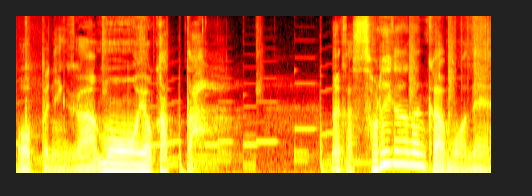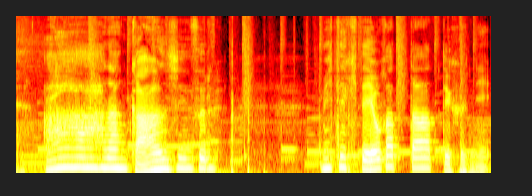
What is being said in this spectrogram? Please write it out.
オープニングがもう良かった。なんかそれがなんかもうね、あーなんか安心する。見てきてよかったっていう風に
